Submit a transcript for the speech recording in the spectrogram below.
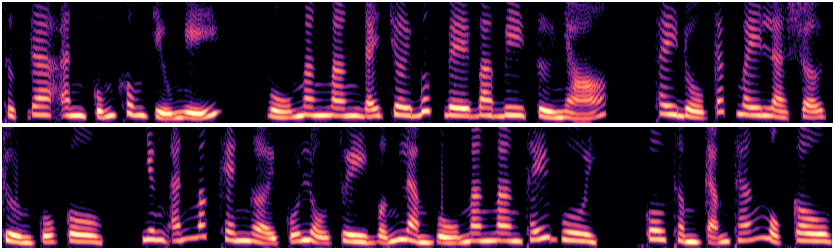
thực ra anh cũng không chịu nghĩ, vụ mang mang đã chơi búp bê Barbie từ nhỏ, thay đồ cắt mây là sở trường của cô, nhưng ánh mắt khen ngợi của lộ tùy vẫn làm vụ mang mang thấy vui, cô thầm cảm thán một câu,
